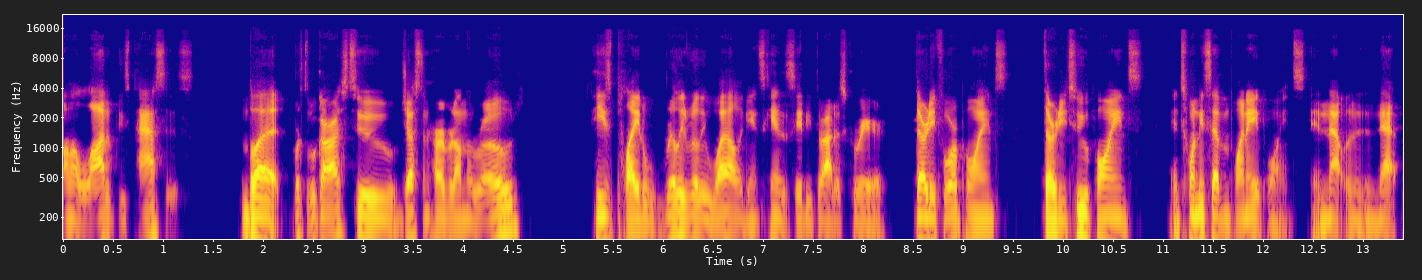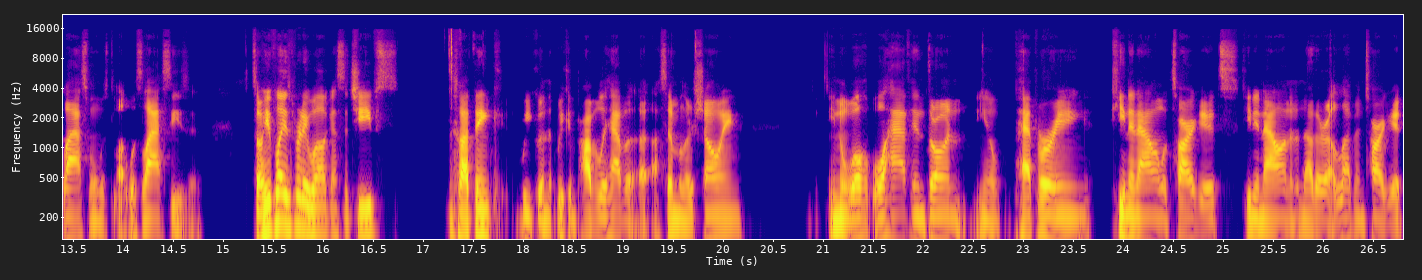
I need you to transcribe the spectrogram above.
on a lot of these passes. But with regards to Justin Herbert on the road, he's played really, really well against Kansas City throughout his career. 34 points, 32 points, and 27.8 points. And that one, that last one was was last season. So he plays pretty well against the Chiefs. So I think we can we can probably have a, a similar showing. You know, we'll we'll have him throwing, you know, peppering Keenan Allen with targets. Keenan Allen another 11 target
